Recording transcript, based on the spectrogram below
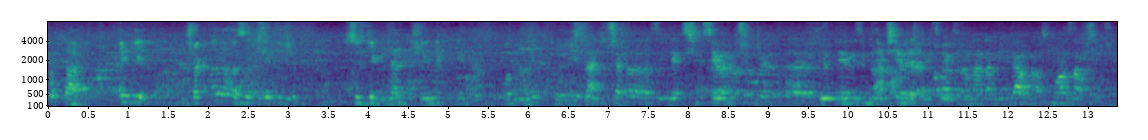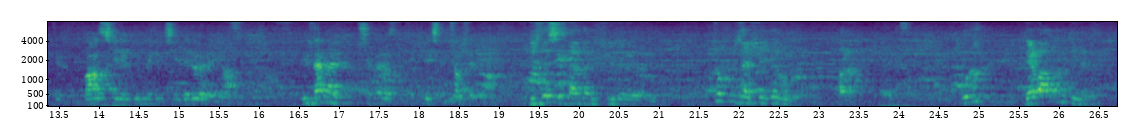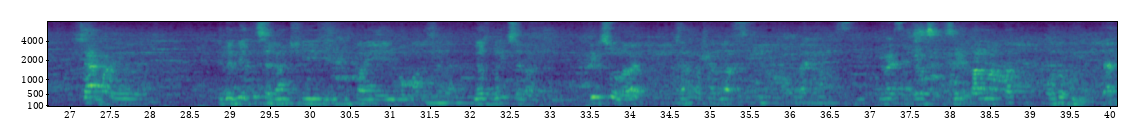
çok daha güzel. Peki kuşaklar arası iletişim sizce güzel bir şey mi? Onları söyleyebilirim. Ben kuşaklar arası iletişimi seviyorum çünkü e, büyüklerimizin bize bir şey öğretmesi ve bizim onlardan bilgi almamız muazzam bir şey. Bazı şeyleri bilmediğimiz şeyleri öğreniyoruz. Bu yüzden ben kuşaklar arası etkileşimi çok seviyorum. Biz de sizlerden bir şeyler öğreniyoruz. Çok güzel şeyler oluyor bana. Bunun devamını dilerim. Sen e, edebiyatı seven, şiiri, hikayeyi, romanı seven, yazmayı seven birisi olarak sana başarılar diliyorum. Üniversitede. Seni tanımaktan onur duyuyorum. Ben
